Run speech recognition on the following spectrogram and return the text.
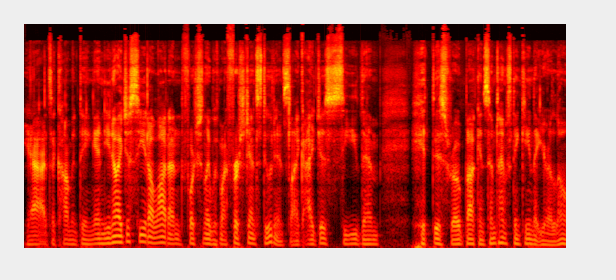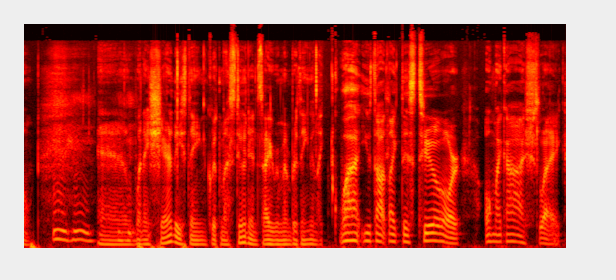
Yeah, it's a common thing. And, you know, I just see it a lot, unfortunately, with my first gen students. Like, I just see them hit this roadblock and sometimes thinking that you're alone. Mm-hmm. And mm-hmm. when I share these things with my students, I remember thinking, like, what? You thought like this too? Or, oh my gosh, like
